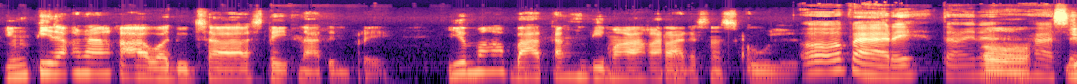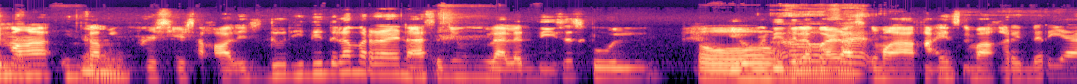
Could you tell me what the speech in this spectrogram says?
Yung pinaka nakakaawa dude sa state natin, pre. Yung mga batang hindi makakaranas ng school. Oo, pare. Tayo na. Oo. hassle Yung mga lang. incoming first year sa college, dude, hindi nila maranasan yung lalandi sa school. Oo. Yung hindi nila Oo, maranasan ba- yung mga kakain sa mga karinderya.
